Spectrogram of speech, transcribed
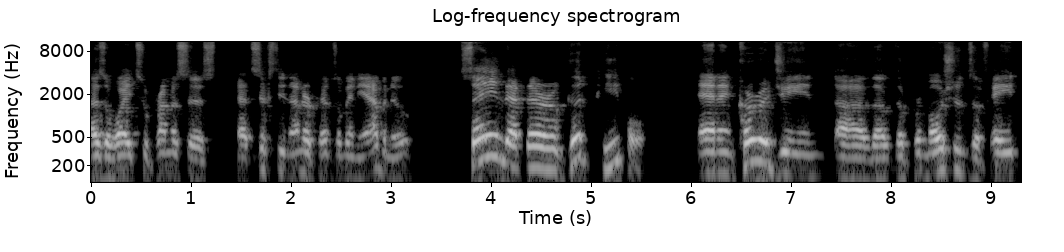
as a white supremacist at 1600 Pennsylvania Avenue, saying that they're good people and encouraging uh, the, the promotions of hate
